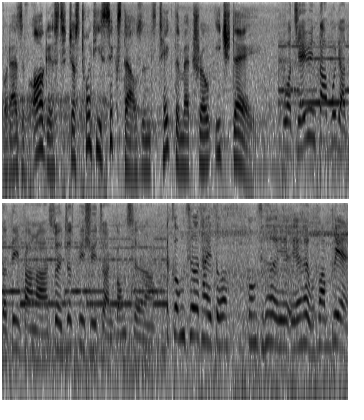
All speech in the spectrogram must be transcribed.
But as of August, just 26,000 take the metro each day. 我捷运到不了的地方啊，所以就必须转公车啊。公车太多，公车也也很方便。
